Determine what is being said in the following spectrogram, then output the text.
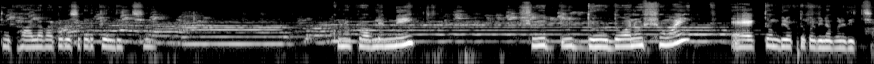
তো ঢালা বাটি বেশি করে তেল দিচ্ছি। কোনো প্রবলেম নেই। শুধু দুধ দোয়ানোর সময় একদম বিরক্ত করবি না বলে দিচ্ছি।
